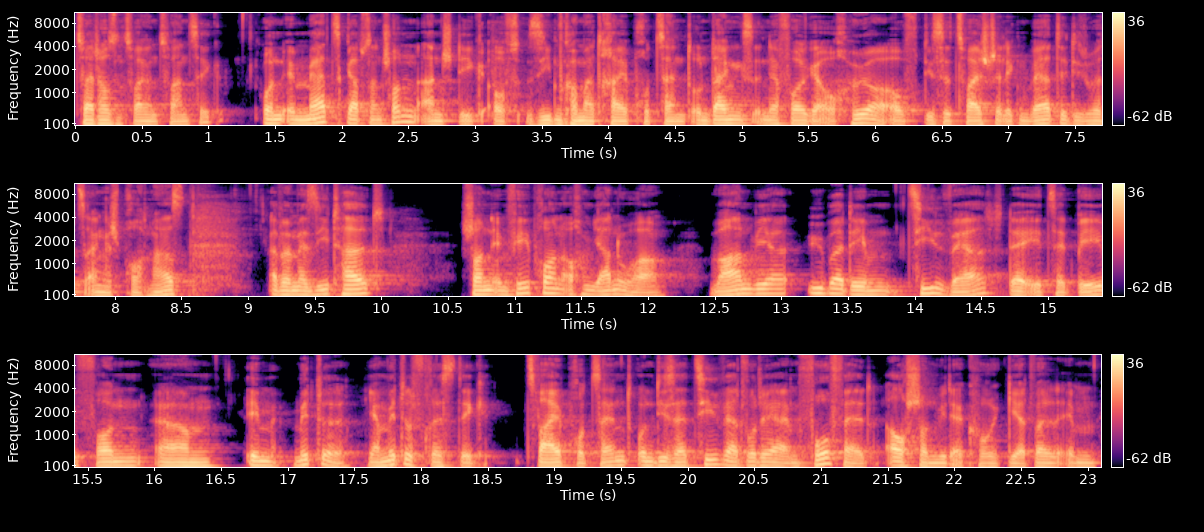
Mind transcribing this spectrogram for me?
2022. Und im März gab es dann schon einen Anstieg auf 7,3 Prozent und dann ging es in der Folge auch höher auf diese zweistelligen Werte, die du jetzt angesprochen hast. Aber man sieht halt, schon im Februar und auch im Januar waren wir über dem Zielwert der EZB von ähm, im Mittel, ja mittelfristig zwei Prozent und dieser Zielwert wurde ja im Vorfeld auch schon wieder korrigiert, weil im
